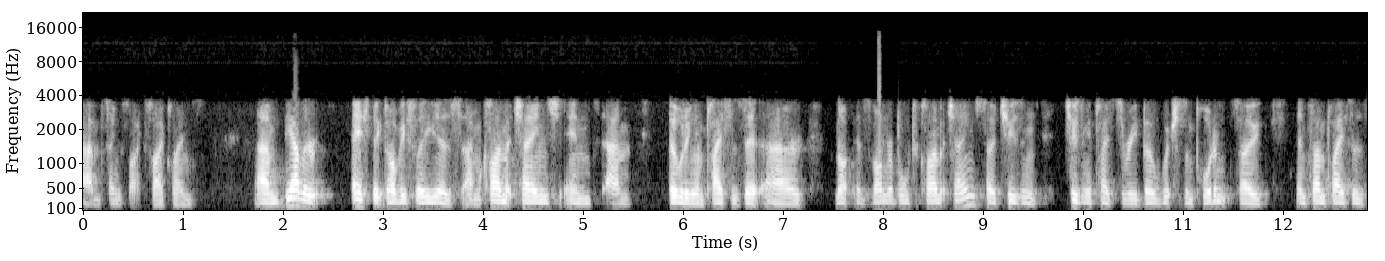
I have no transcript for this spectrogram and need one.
um, things like cyclones. Um, the other aspect, obviously, is um, climate change and um, building in places that are not as vulnerable to climate change. So choosing choosing a place to rebuild, which is important. So in some places,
